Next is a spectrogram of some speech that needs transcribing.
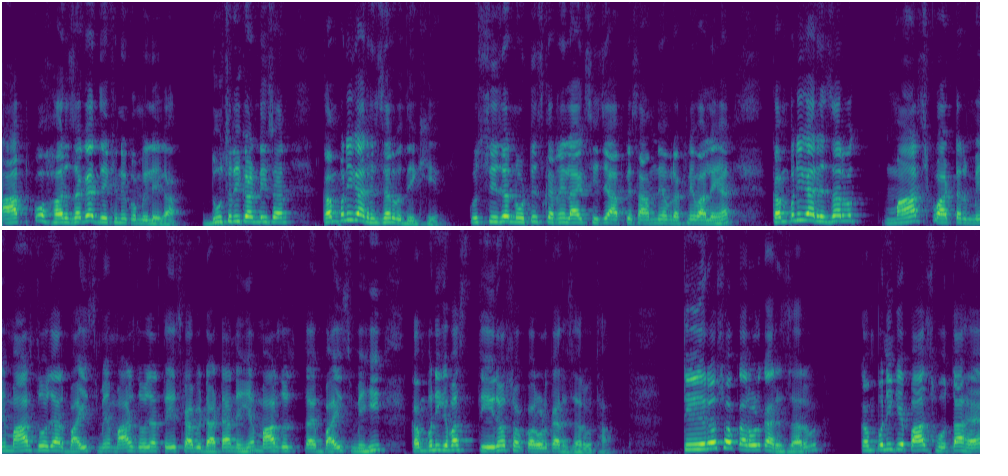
आपको हर जगह देखने को मिलेगा। दूसरी कंडीशन कंपनी का रिज़र्व देखिए। कुछ चीज़ें नोटिस करने लायक चीज़ें आपके सामने हम रखने वाले हैं। कंपनी का रिज़र्व मार्च क्वार्टर में मार्च 2022 में मार्च 2023 का भी डाटा नहीं है मार्च 2022 में ही कंपनी के पास 1300 करोड़ का रिज़र्व था। 1300 करोड़ का रिज़र्व कंपनी के पास होता है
